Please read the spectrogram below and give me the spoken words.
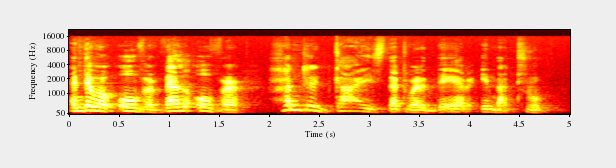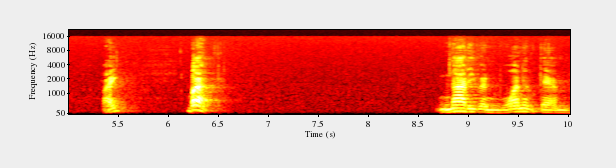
And there were over, well over 100 guys that were there in that room, right? But not even one of them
